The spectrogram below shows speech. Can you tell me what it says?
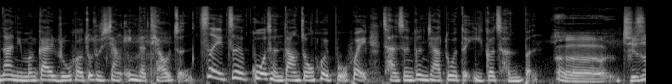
那你们该如何做出相应的调整？在这个过程当中会不会产生更加多的一个成本？呃，其实。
